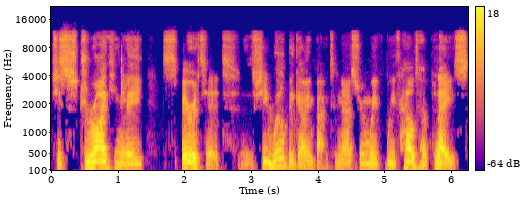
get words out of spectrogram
she's strikingly spirited. She will be mm-hmm. going back to nursery, and we've we've held her place.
